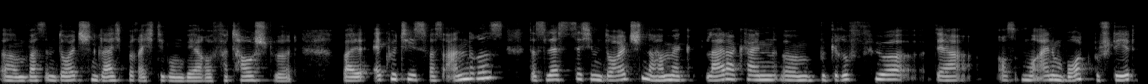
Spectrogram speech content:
ähm, was im Deutschen Gleichberechtigung wäre, vertauscht wird. Weil Equity ist was anderes. Das lässt sich im Deutschen, da haben wir leider keinen ähm, Begriff für, der aus nur einem Wort besteht,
